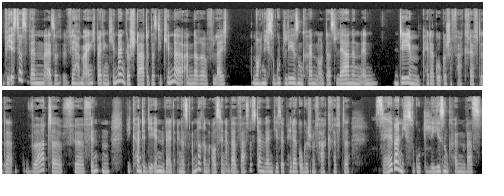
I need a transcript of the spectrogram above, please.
Wie ist das, wenn, also wir haben eigentlich bei den Kindern gestartet, dass die Kinder andere vielleicht noch nicht so gut lesen können und das Lernen in dem pädagogische Fachkräfte da Wörter für finden, wie könnte die Innenwelt eines anderen aussehen. Aber was ist denn, wenn diese pädagogischen Fachkräfte selber nicht so gut lesen können, was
